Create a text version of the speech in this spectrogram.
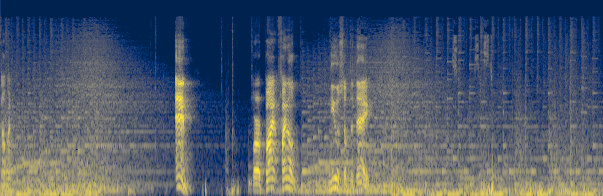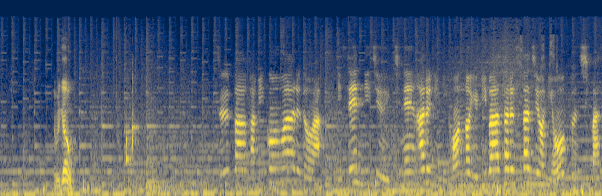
Nobody. And for our final news of the day, here we go. スーパーファミコンワールドは2021年春に日本のユニバーサル・スタジオにオープンします。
